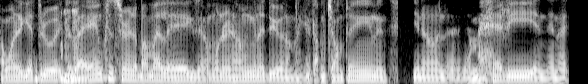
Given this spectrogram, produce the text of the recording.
I wanted to get through it because I am concerned about my legs and I'm wondering how I'm going to do. And I'm like, I'm jumping and, you know, and uh, I'm heavy. And then I,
